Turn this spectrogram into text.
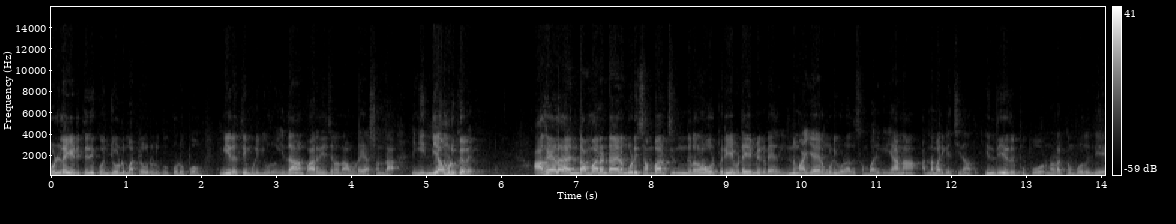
கொள்ளையடித்ததை கொஞ்சோண்டு மற்றவர்களுக்கு கொடுப்போம். மீதத்தை முழுங்கி விடுவோம் இதுதான் பாரதிய ஜனதாவுடைய அசண்டா நீங்கள் இந்தியா முழுக்கவே. ஆகையால் இந்த அம்மா ரெண்டாயிரம் கோடி சம்பாரிச்சுங்கிறதெல்லாம் ஒரு பெரிய விடயமே கிடையாது. இன்னும் ஐயாயிரம் கோடி கூட அது சம்பாதிக்கும். ஏன்னா அந்த மாதிரி கட்சி தான் அது. இந்திய எதிர்ப்பு போர் நடக்கும்போது இதே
